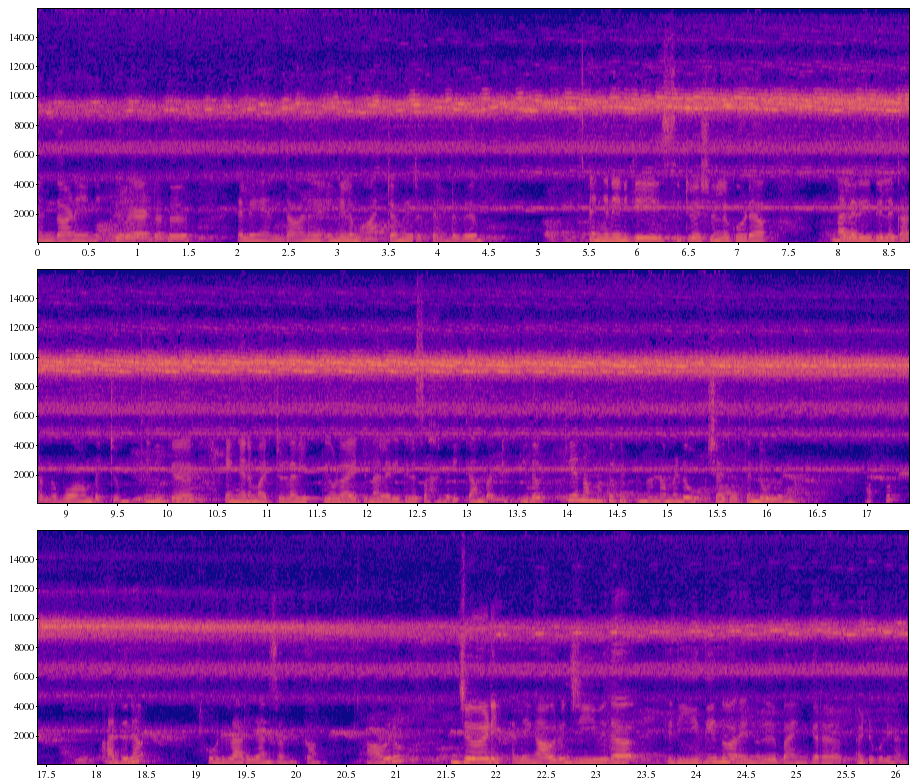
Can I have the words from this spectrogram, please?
എന്താണ് എനിക്ക് വേണ്ടത്? അല്ലെങ്കിൽ എന്താണ് എന്നിൽ മാറ്റം വരുത്തേണ്ടത്? എങ്ങനെ എനിക്ക് ഈ സിറ്റുവേഷനിൽ കൂടെ നല്ല രീതിയിൽ കടന്നു പോകാൻ പറ്റും. എനിക്ക് എങ്ങനെ മറ്റുള്ള വ്യക്തികളുമായിട്ട് നല്ല രീതിയിൽ സഹകരിക്കാൻ പറ്റും. ഇതൊക്കെ നമുക്ക് കിട്ടുന്നത് നമ്മുടെ ശരീരത്തിന്റെ ഉള്ളിൽ നിന്നാണ് അപ്പം അതിന് കൂടുതൽ അറിയാൻ ശ്രമിക്കാം. ആ ഒരു ജേണി അല്ലെങ്കിൽ ആ ഒരു ജീവിത രീതി എന്ന് പറയുന്നത് ഭയങ്കര അടിപൊളിയാണ്.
